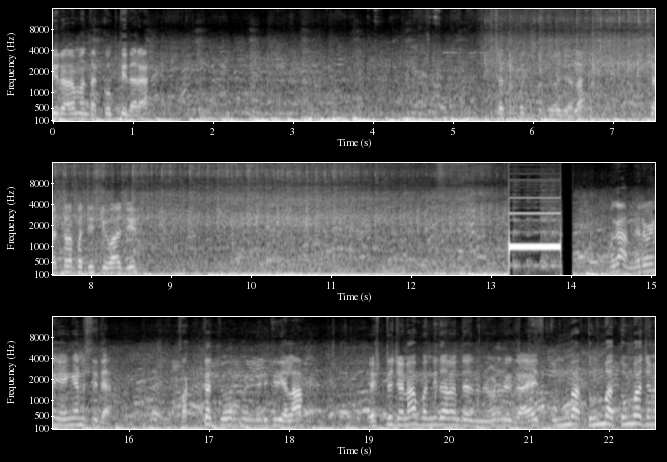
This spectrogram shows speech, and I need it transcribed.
ಶ್ರೀರಾಮ್ ಅಂತ ಕೂಗ್ತಿದ್ದಾರೆ. ಛತ್ರಪತಿ ಶಿವಾಜಿ ಅಲ್ಲ? ಛತ್ರಪತಿ ಶಿವಾಜಿ. ಮಗ, ಮೆರವಣಿಗೆ ಹೆಂಗೆ ಅನಿಸ್ತಿದೆ? ಸಖತ್ ಜೋರ್ ನಡೀತಿದೆಯಲ್ಲ? ಎಷ್ಟು ಜನ ಬಂದಿದ್ದಾರೆ ಅಂತ ನೋಡ್ರಿ ಗಾಯ ತುಂಬ ತುಂಬ ತುಂಬ ಜನ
